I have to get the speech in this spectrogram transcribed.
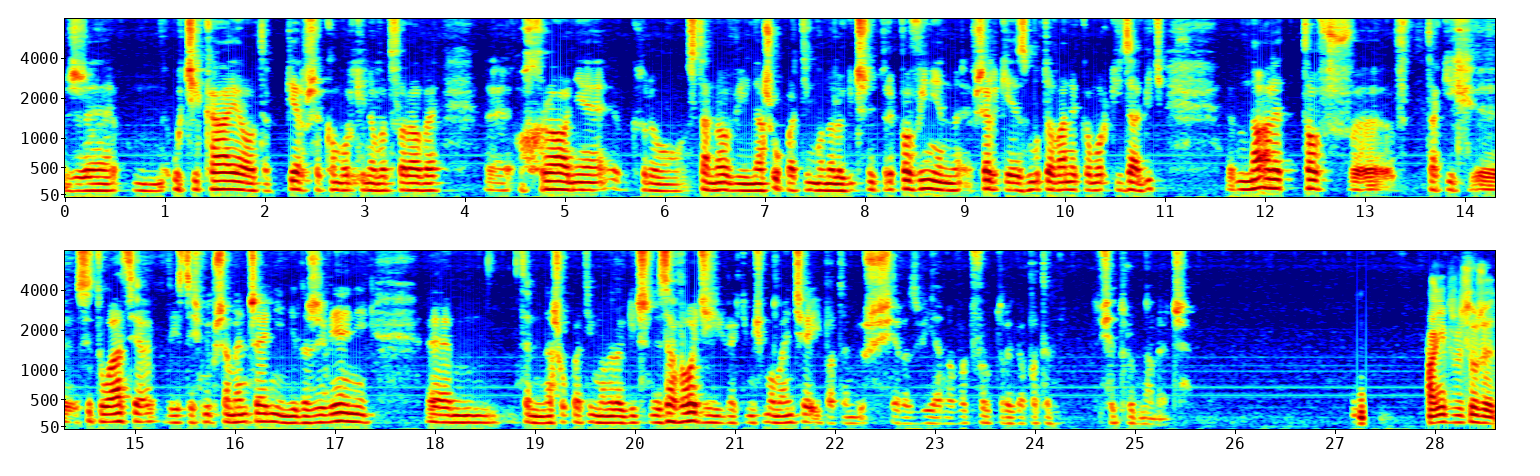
że mm, uciekają te pierwsze komórki nowotworowe ochronie, którą stanowi nasz układ immunologiczny, który powinien wszelkie zmutowane komórki zabić. No ale to w, w takich e, sytuacjach, gdy jesteśmy przemęczeni, niedożywieni, ten nasz układ immunologiczny zawodzi w jakimś momencie i potem już się rozwija nowotwór, którego potem się trudno leczy. Panie profesorze,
